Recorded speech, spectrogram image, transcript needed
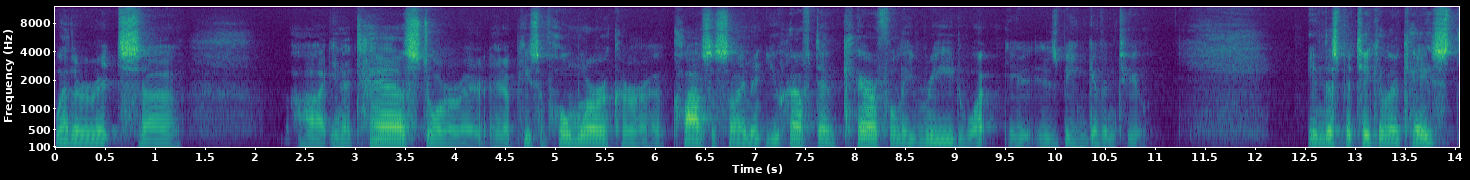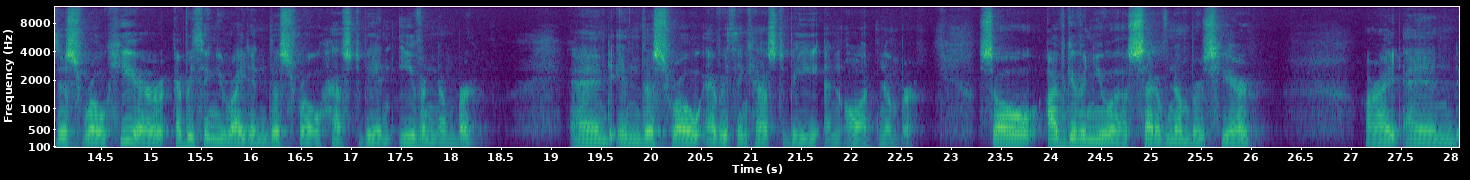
whether it's uh, uh, in a test or in a piece of homework or a class assignment, you have to carefully read what is being given to you. In this particular case, this row here, everything you write in this row has to be an even number. And in this row, everything has to be an odd number. So I've given you a set of numbers here. All right, and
